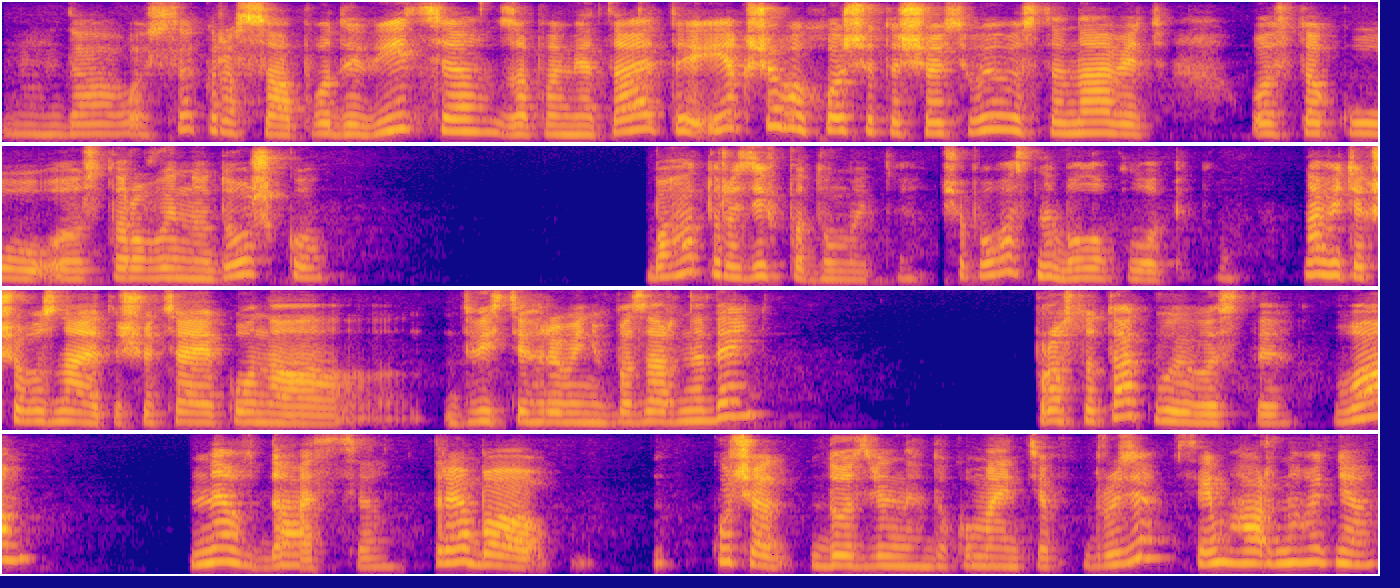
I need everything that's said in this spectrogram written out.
Да, ось це краса. Подивіться, запам'ятайте. І якщо ви хочете щось вивести, навіть ось таку старовинну дошку, багато разів подумайте, щоб у вас не було клопіту. Навіть якщо ви знаєте, що ця ікона 200 гривень в базарний день, просто так вивести вам не вдасться. Треба куча дозвільних документів. Друзі, всім гарного дня!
